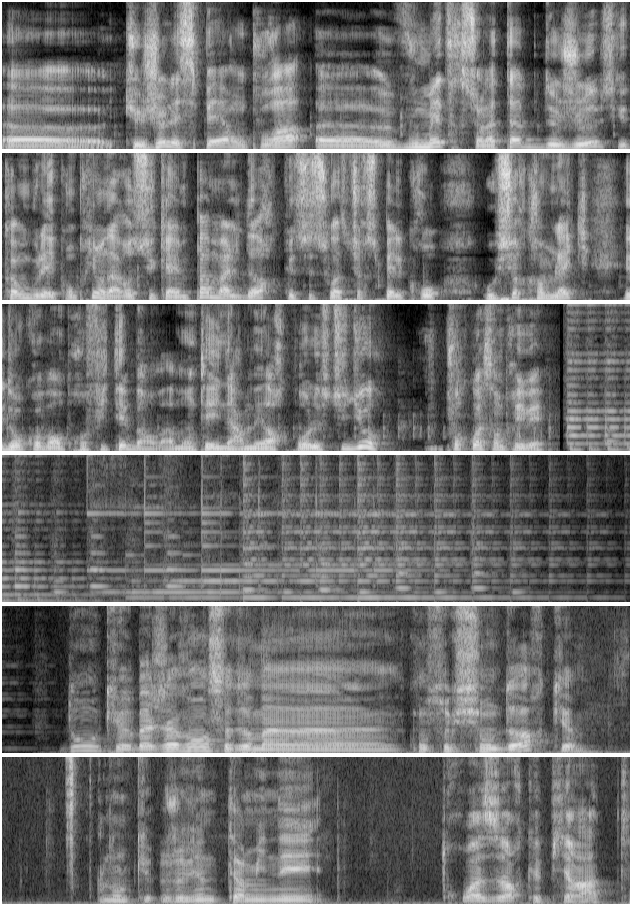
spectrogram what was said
que je l'espère on pourra vous mettre sur la table de jeu parce que comme vous l'avez compris, on a reçu quand même pas mal d'or que ce soit sur Spellcrow ou sur Cromlech et donc on va en profiter. Ben on va monter une armée orc pour le studio. Pourquoi s'en priver? Donc, euh, bah, j'avance dans ma construction d'orques. Donc, je viens de terminer trois orques pirates.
